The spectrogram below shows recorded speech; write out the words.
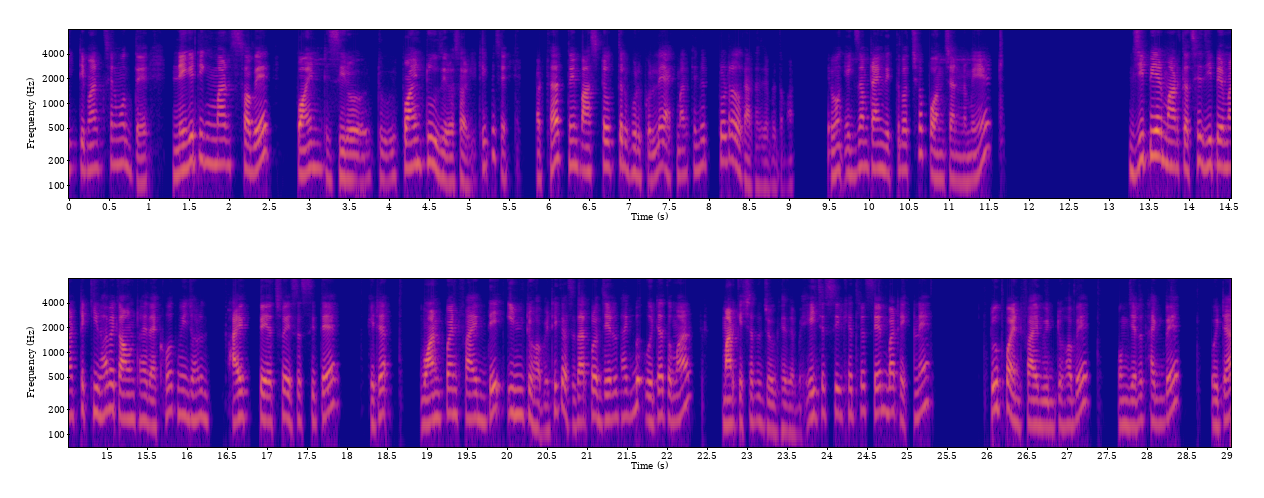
80 মার্কস এর মধ্যে নেগেটিভ মার্কস হবে 0.02 0.20 সরি, ঠিক আছে? অর্থাৎ তুমি পাঁচটা উত্তর ভুল করলে এক মার্ক কিন্তু টোটাল কাটা যাবে তোমার। এবং এক্সাম টাইম দেখতে পাচ্ছ ৫৫ মিনিট। জিপিএ এর মার্ক আছে। জিপিএ এর মার্কটা কীভাবে কাউন্ট হয় দেখো। তুমি যখন ফাইভ পেয়েছ এসএসসিতে এটা 1.5 দিয়ে ইনটু হবে, ঠিক আছে? তারপর যেটা থাকবে ওইটা তোমার মার্কের সাথে যোগ হয়ে যাবে। এইচএসসির ক্ষেত্রে সেম বাট এখানে 2.5 ইনটু হবে এবং যেটা থাকবে ওইটা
